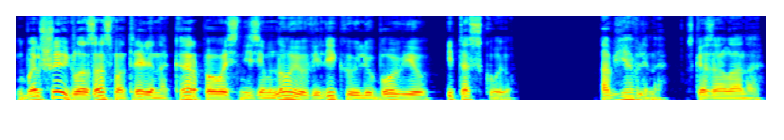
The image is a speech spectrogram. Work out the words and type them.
Большие глаза смотрели на Карпова с неземною великою любовью и тоскою. «Объявлено», — сказала она.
